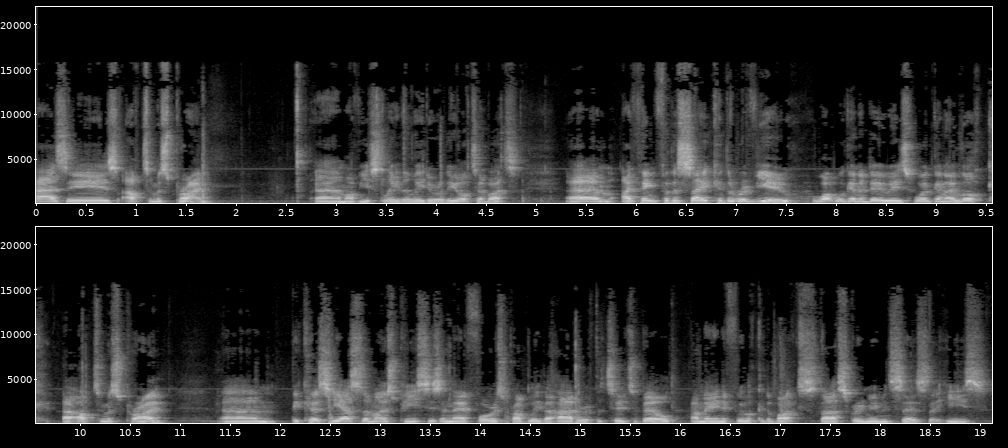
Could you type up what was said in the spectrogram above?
as is Optimus Prime um, obviously the leader of the Autobots. Um, I think for the sake of the review, what we're going to do is we're going to look at Optimus Prime um, because he has the most pieces and therefore is probably the harder of the two to build. I mean, if we look at the box, Starscream even says that he's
